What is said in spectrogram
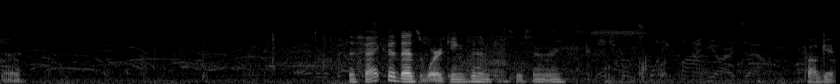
so the fact that that's working for them consistently. fuck it.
